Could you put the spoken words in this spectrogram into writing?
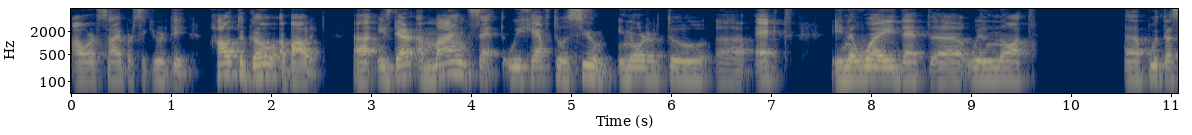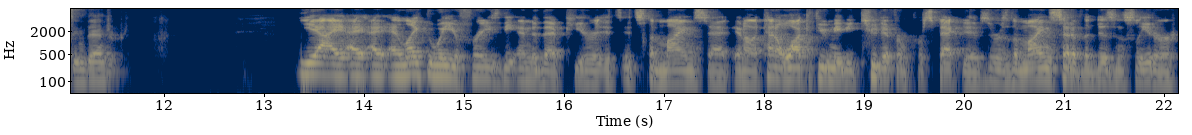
our cybersecurity, how to go about it? Uh, is there a mindset we have to assume in order to uh, act in a way that uh, will not uh, put us in danger? Yeah, I, I, I like the way you phrase the end of that, Peter. It's it's the mindset, and I'll kind of walk through maybe two different perspectives. There's the mindset of the business leader,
